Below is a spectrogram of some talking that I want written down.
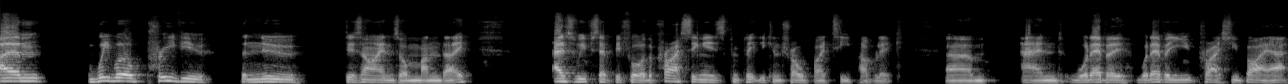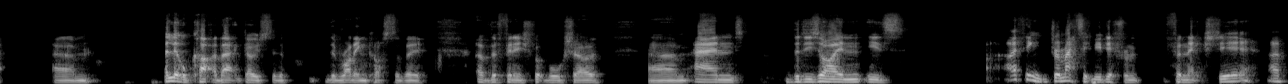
um we will preview the new designs on Monday. as we've said before, the pricing is completely controlled by TeePublic, um, and whatever whatever you price you buy at, um, a little cut of that goes to the the running cost of the of the finished football show, um, and the design is, I think, dramatically different for next year. I've,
